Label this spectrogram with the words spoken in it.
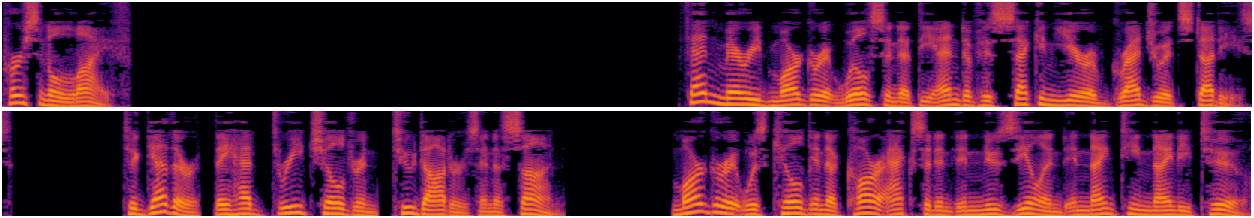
Personal life Fenn married Margaret Wilson at the end of his second year of graduate studies. Together, they had three children, two daughters and a son. Margaret was killed in a car accident in New Zealand in 1992.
